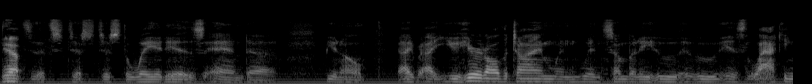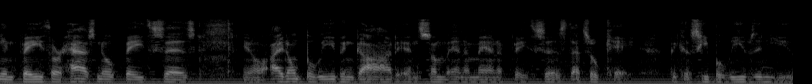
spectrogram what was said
Yep. it's, it's just just the way it is and uh, you know I, I, you hear it all the time when, when somebody who who is lacking in faith or has no faith says, you know, I don't believe in God, and some and a man of faith says that's okay because he believes in you,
